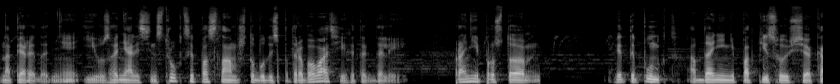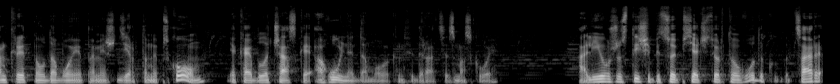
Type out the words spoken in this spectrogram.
напярэдадні і ўзганяліся інструкцыі паслам што будуць патрабаваць іх і так далей. Раней просто гэты пункт абданення падпісваўся канкрэтна ў дамове паміж дзерптам і псковам якая была часткай агульнай дамовы канфедэрацыі з Масквой але ўжо з 1554 года цар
